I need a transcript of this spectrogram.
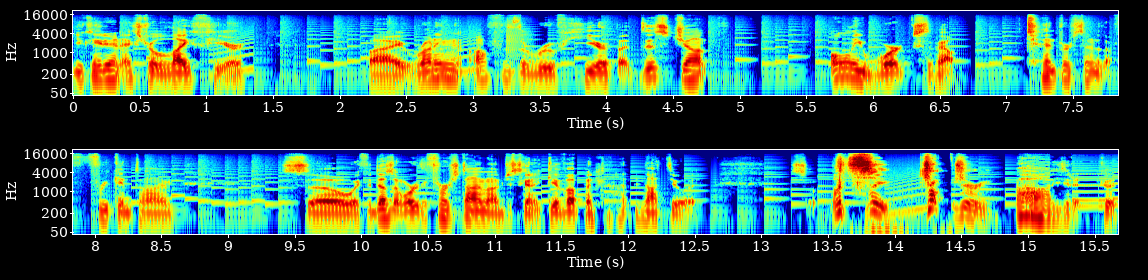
you can get an extra life here by running off of the roof here, but this jump only works about 10% of the freaking time. So if it doesn't work the first time, I'm just gonna give up and not, not do it. So let's see! Jump, Jerry! Oh, you did it. Good.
